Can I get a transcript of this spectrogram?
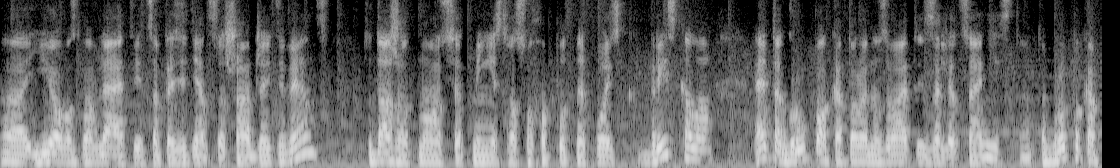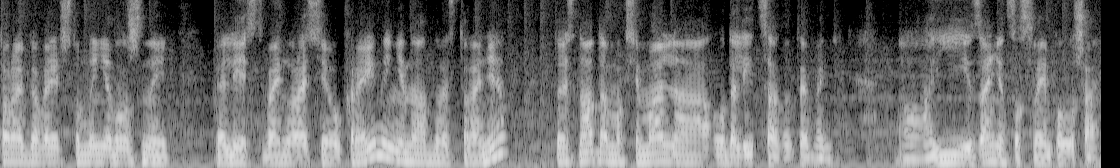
э, ее возглавляет вице-президент США Джей Ди Венс. Туда же относят министра сухопутных войск Дрискала. Это группа, которую называют изоляционисты. Это группа, которая говорит, что мы не должны лезть в войну России и Украины ни на одной стороне. То есть надо максимально удалиться от этой войны а, и заняться своим полушарием.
